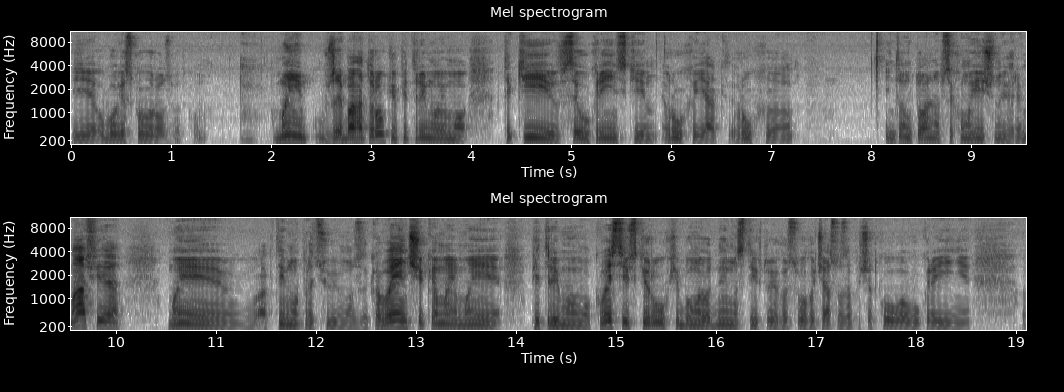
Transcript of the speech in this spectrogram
і обов'язково розвитком. Ми вже багато років підтримуємо такі всеукраїнські рухи, як рух е, інтелектуально-психологічної гри мафія. Ми активно працюємо з кавенчиками, ми підтримуємо квестівські рухи, бо ми одним із тих, хто його свого часу започатковував в Україні. Е,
